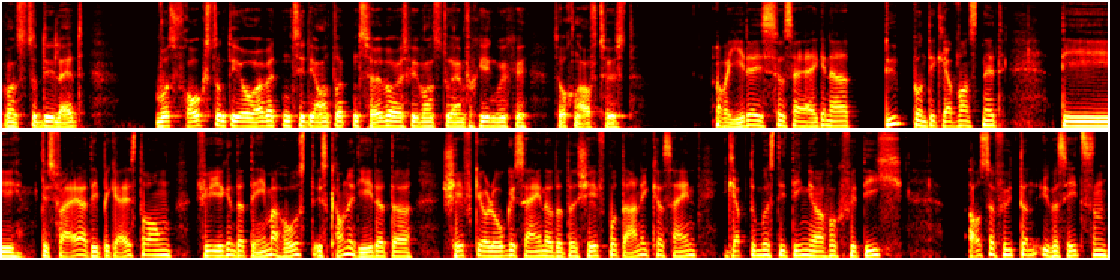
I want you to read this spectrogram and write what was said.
wenn du die Leute was fragst und die erarbeiten sie die Antworten selber, als wenn du einfach irgendwelche Sachen aufzählst. Aber jeder ist so sein eigener Typ und ich glaube, wenn du nicht die, das Feier, die Begeisterung für irgendein Thema hast, es kann nicht jeder der Chefgeologe sein oder der Chefbotaniker sein. Ich glaube, du musst die Dinge einfach für dich außerfüttern, übersetzen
